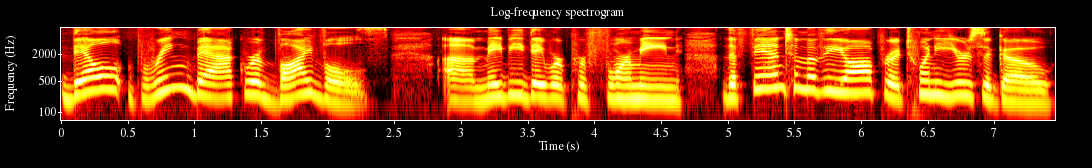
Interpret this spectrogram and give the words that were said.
they'll bring back revivals. Uh, maybe they were performing The Phantom of the Opera 20 years ago,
